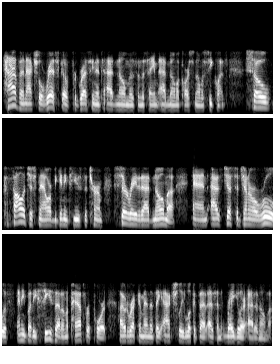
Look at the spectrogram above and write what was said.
have an actual risk of progressing into adenomas in the same adenoma carcinoma sequence. So pathologists now are beginning to use the term serrated adenoma. And as just a general rule, if anybody sees that on a path report, I would recommend that they actually look at that as a regular adenoma.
